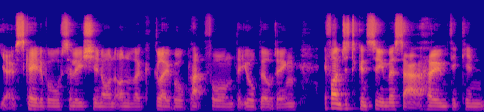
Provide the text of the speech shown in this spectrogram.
you know, scalable solution on on like a global platform that you're building. If I'm just a consumer sat at home thinking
